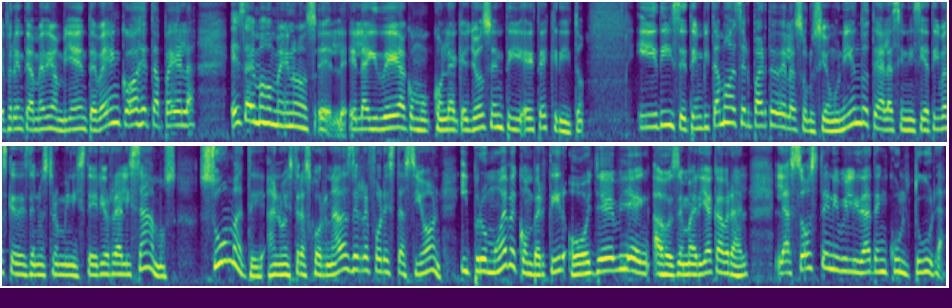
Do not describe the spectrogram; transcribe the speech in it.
eh, frente a medio ambiente, ven, coge esta pela. Esa es más o menos eh, la idea como con la que yo sentí este escrito. Y dice, te invitamos a ser parte de la solución, uniéndote a las iniciativas que desde nuestro ministerio realizamos. Súmate a nuestras jornadas de reforestación y promueve convertir, oye bien, a José María Cabral, la sostenibilidad en cultura.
